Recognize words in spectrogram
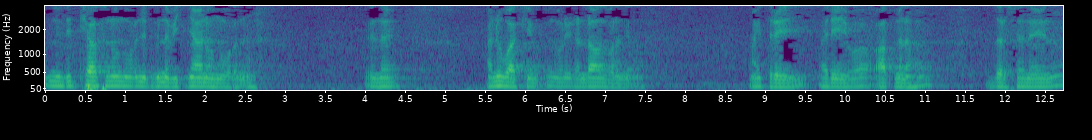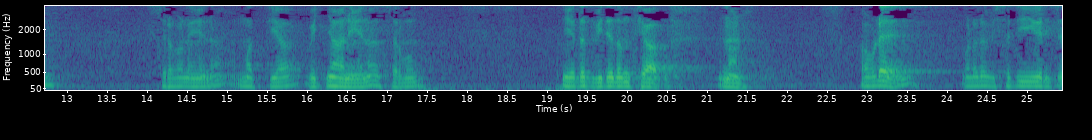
നിധിധ്യാസനം എന്ന് പറഞ്ഞിട്ട് പിന്നെ വിജ്ഞാനം എന്ന് പറഞ്ഞു. ഇതിനെ അനുവാക്യം എന്ന് പറയും രണ്ടാമത് പറഞ്ഞത്. മൈത്രേയി അരേവ ആത്മന ദർശനേന ശ്രവണേന മത്യ വിജ്ഞാനേന സർവം ഏതദ് വിദിതം സ്യാത് എന്നാണ്. അവിടെ വളരെ വിശദീകരിച്ച്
